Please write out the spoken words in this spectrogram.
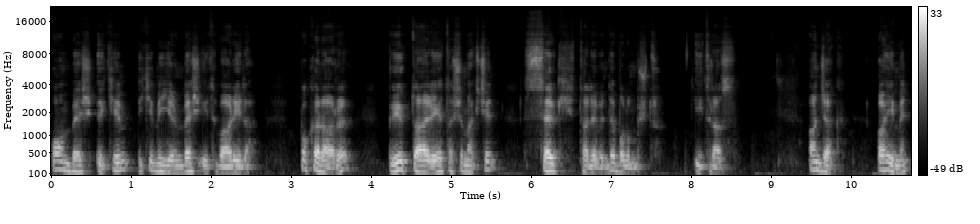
15 Ekim 2025 itibarıyla bu kararı büyük daireye taşımak için sevk talebinde bulunmuştu. İtiraz. Ancak AİM'in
